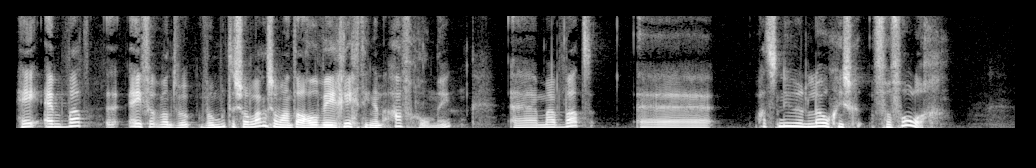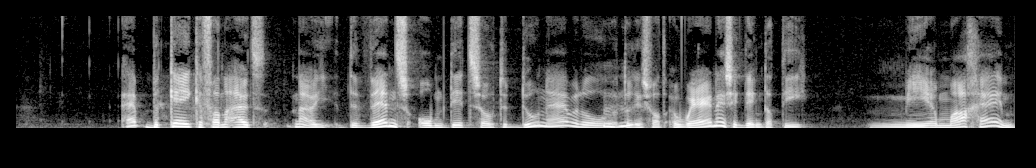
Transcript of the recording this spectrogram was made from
hey, en wat, uh, even, want we, we moeten zo langzamerhand alweer richting een afronding. Uh, maar wat, wat is nu een logisch vervolg? Heb bekeken vanuit nou, de wens om dit zo te doen. Hè? Ik bedoel, mm -hmm. Er is wat awareness. Ik denk dat die meer mag, hè? En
